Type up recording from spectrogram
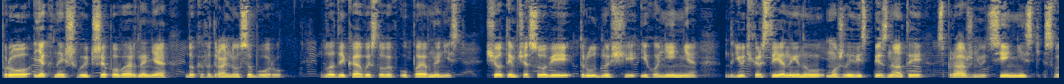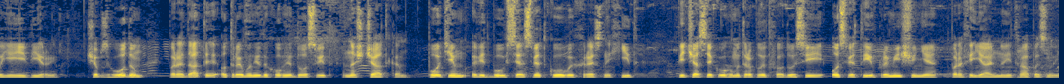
про якнайшвидше повернення до кафедрального собору. Владика висловив упевненість, що тимчасові труднощі і гоніння дають християнину можливість пізнати справжню цінність своєї віри, щоб згодом передати отриманий духовний досвід нащадкам. Потім відбувся святковий хресний хід, під час якого митрополит Феодосій освятив приміщення парафіяльної трапезної.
